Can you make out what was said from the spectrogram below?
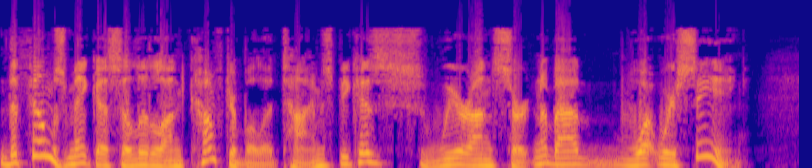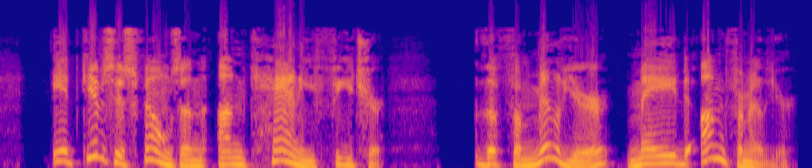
The films make us a little uncomfortable at times because we're uncertain about what we're seeing. It gives his films an uncanny feature. The familiar made unfamiliar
